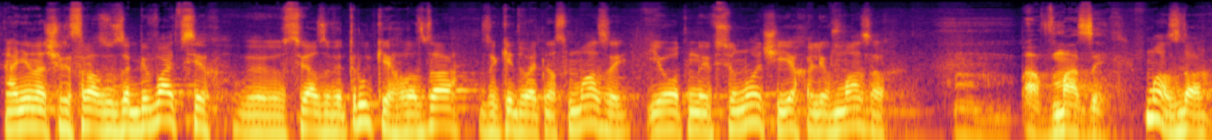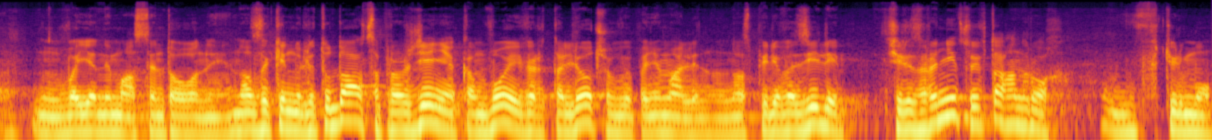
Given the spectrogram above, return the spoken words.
Они начали сразу забивать всех, э, связывать руки, глаза, закидывать нас в мазы. И вот мы всю ночь ехали в мазах. А, в мази. МАЗ, да, ну, военный МАЗ тентованный. Нас закинули туда, сопровождение, конвой, вертолет, чтобы вы понимали. Ну, нас перевозили через границу и в Таганрог, в тюрьму.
